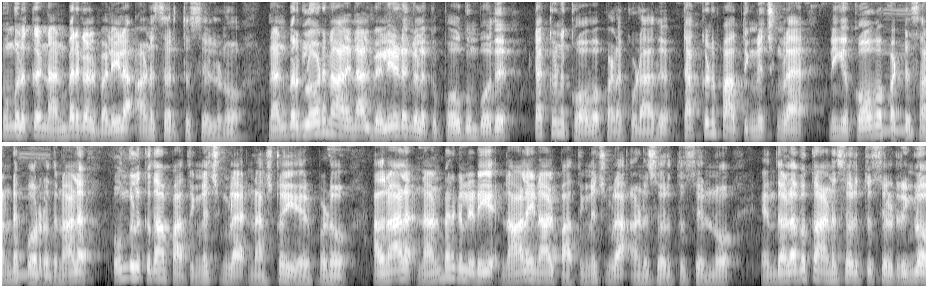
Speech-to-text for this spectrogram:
உங்களுக்கு நண்பர்கள் வழியில் அனுசரித்து செல்லணும். நண்பர்களோடு நாளை நாள் வெளியிடங்களுக்கு போகும்போது டக்குன்னு கோவப்படக்கூடாது. டக்குன்னு பார்த்தீங்கன்னு வச்சுங்களேன் நீங்கள் கோவப்பட்டு சண்டை போடுறதுனால உங்களுக்கு தான் பார்த்தீங்கன்னு வச்சுங்களேன் நஷ்டம் ஏற்படும். அதனால் நண்பர்களிடையே நாளை நாள் பார்த்தீங்கன்னு வச்சுங்களேன் அனுசரித்து செல்லணும். எந்த அளவுக்கு அனுசரித்து செல்கிறீங்களோ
